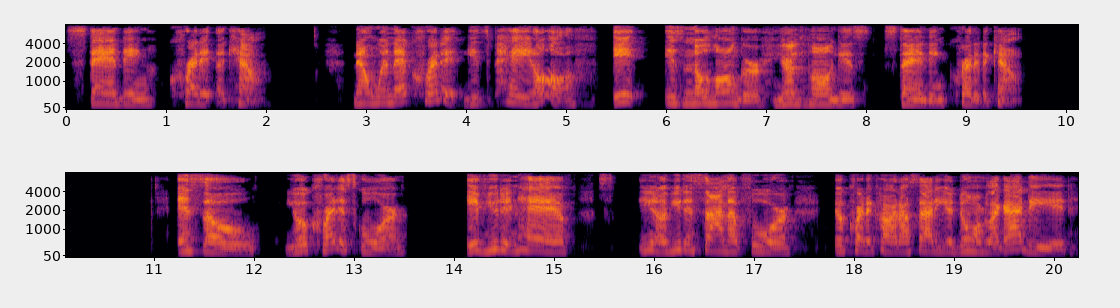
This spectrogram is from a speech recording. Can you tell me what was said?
standing credit account. Now, when that credit gets paid off, it is no longer your longest standing credit account. And so your credit score, if you didn't have, you know, if you didn't sign up for a credit card outside of your dorm like I did,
